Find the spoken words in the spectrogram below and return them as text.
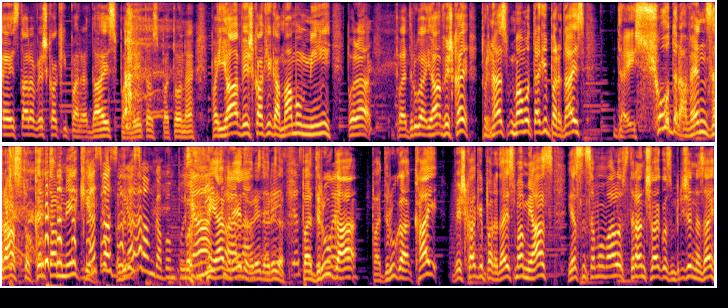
ej, stara, veš, kakšen paradajz, pa letos, pa to ne. Pa ja, veš, kakega imamo mi, pa, pa druga, ja, veš kaj, pri nas imamo taki paradajz. Da je šodra ven zrasto, ker tam neki. Jaz, vas, jaz vam ga bom Pa, poslal. ja, v redu, v redu, v redu. Res, Pa druga, mojega. pa druga, kaj, veš, kakšen paradajz imam jaz? Jaz sem samo malo stran šla, ko sem prišel nazaj.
